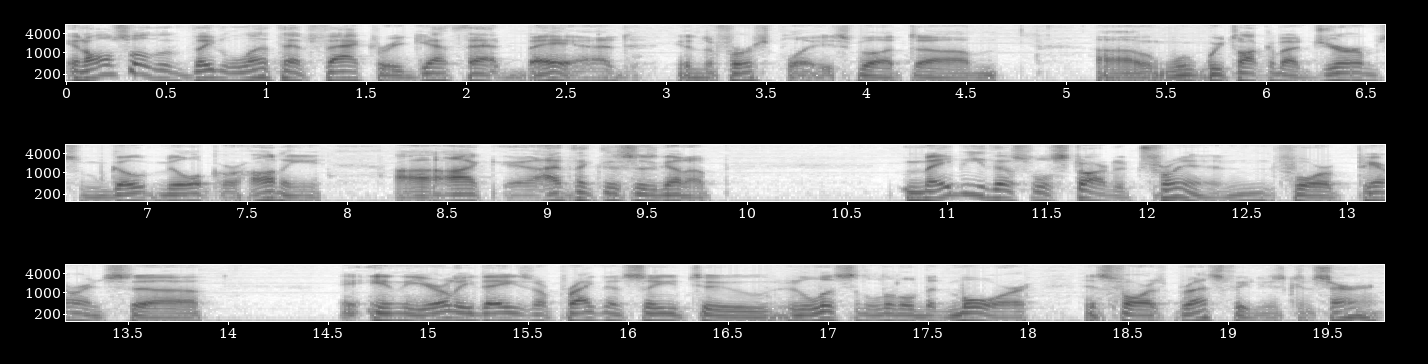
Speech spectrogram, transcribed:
and also that they let that factory get that bad in the first place. But um, uh, we talk about germs from goat milk or honey. Uh, I I think this is going to maybe this will start a trend for parents uh, in the early days of pregnancy to listen a little bit more as far as breastfeeding is concerned.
